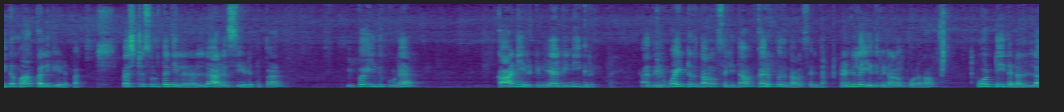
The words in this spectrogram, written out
விதமாக கழுவி எடுப்பேன். ஃபஸ்ட்டு சுடு தண்ணியில் நல்லா அலசி எடுத்துப்பேன். இப்போ இது கூட காடி இருக்கு இல்லையா? வினிகர். அது ஒயிட் இருந்தாலும் சரி தான் கருப்பு இருந்தாலும் சரி தான் ரெண்டில் எது வேணாலும் போடலாம். போட்டு இதை நல்லா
